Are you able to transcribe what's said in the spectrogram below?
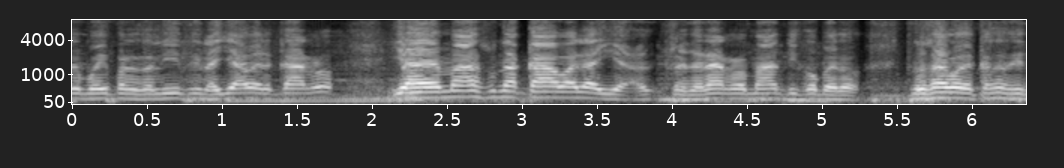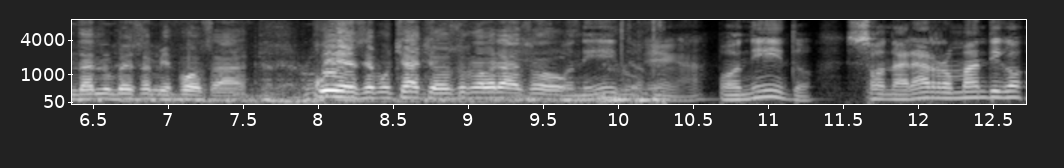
del Waze para salir, sin la llave del carro. Y además una cábala, y ah, sonará romántico, pero no salgo de casa sin darle un beso a mi esposa. Cuídense, muchachos. Un abrazo. Bonito. Bien, ¿ah? Bonito. Sonará romántico.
